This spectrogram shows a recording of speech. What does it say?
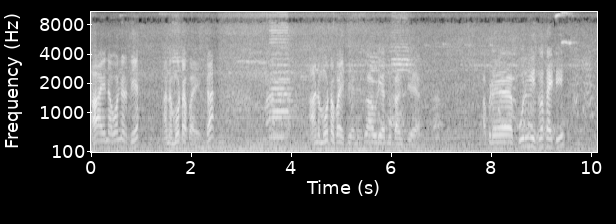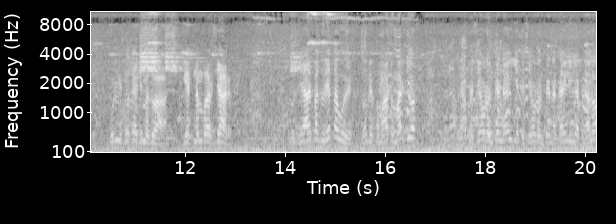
હા એના ઓનર છે આના મોટા ભાઈ કા? આનો મોટો ભાઈ છે અને આવડી આ દુકાન છે. આપણે પૂર્વી સોસાયટી. પૂર્વી સોસાયટીમાં જો આ ગેટ નંબર ચાર. તો જે આ બાજુ રહેતા હોય તો બે પણ આટો મારજો. આપણે સેવડો ને પેંડા આવી ગયા છે સેવડો ને પેંડા ખાઈ લઈએ આપણે. હાલો.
